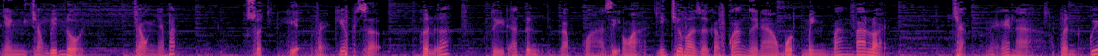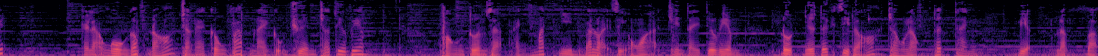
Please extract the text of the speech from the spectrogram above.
nhanh chóng biến đổi, trong nháy mắt xuất hiện vẻ kiếp sợ. Hơn nữa, tuy đã từng gặp qua dị hỏa nhưng chưa bao giờ gặp qua người nào một mình băng ba loại. Chẳng lẽ là vần quyết? Cái lão ngu ngốc đó chẳng lẽ công pháp này cũng truyền cho tiêu viêm? Phòng tôn giả ánh mắt nhìn ba loại dị hỏa trên tay tiêu viêm đột nhớ tới cái gì đó trong lòng thất thanh, miệng lẩm bẩm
